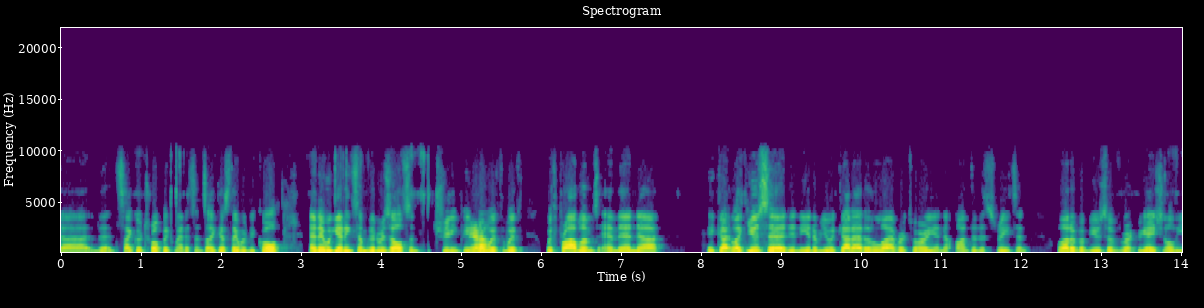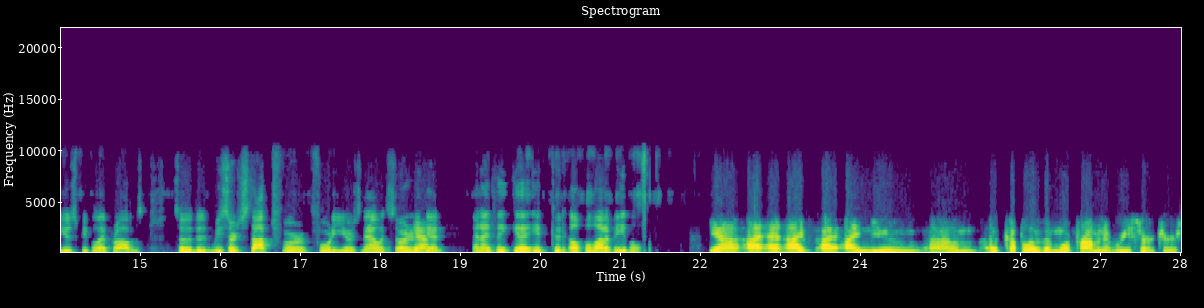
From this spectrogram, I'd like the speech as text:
uh, the psychotropic medicines, I guess they would be called, and they were getting some good results in treating people Yeah. with with with problems. And then uh, it got, like you said in the interview, it got out of the laboratory and onto the streets, and a lot of abusive recreational use. People had problems, so the research stopped for forty years. Now it started Yeah. again, and I think uh, it could help a lot of people. Yeah, I and I've, I I knew um, a couple of the more prominent researchers.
